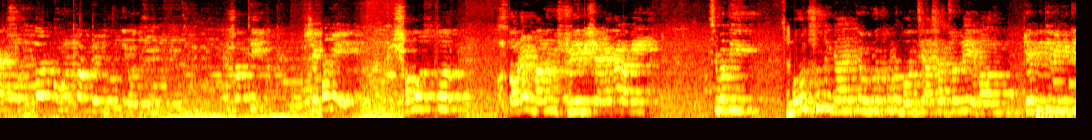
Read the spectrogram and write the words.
এক সুন্দর মুহূর্ত প্রেমবন্দি হচ্ছে। সত্যি? সেখানে সমস্ত স্তরের মানুষ মিলেমিশে একাকার। আমি শ্রীমতী মৌসুমী নায়ককে অনুরোধ করব মঞ্চে আসার জন্য এবং কেপি ডিভিনিটি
